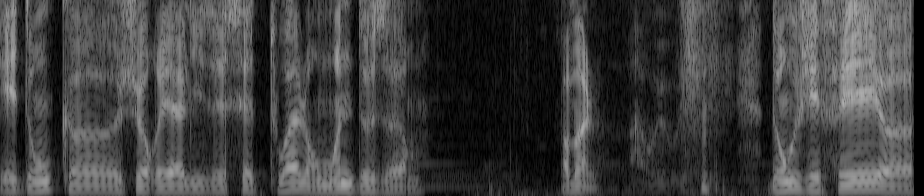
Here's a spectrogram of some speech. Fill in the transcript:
Et donc, euh, je réalisais cette toile en moins de deux heures. Pas mal. Ah donc, j'ai fait euh,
